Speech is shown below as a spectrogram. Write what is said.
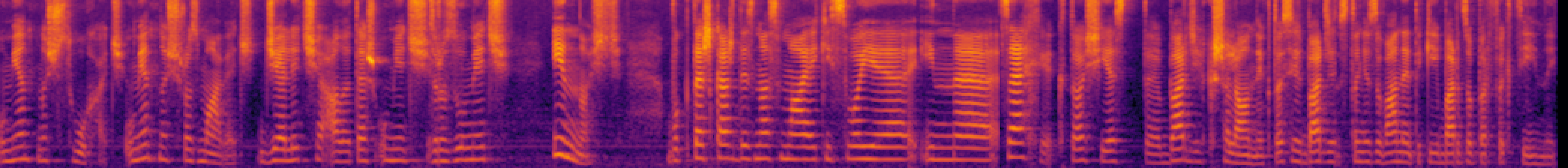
umiejętność słuchać, umiejętność rozmawiać, dzielić się, ale też umieć zrozumieć inność bo też każdy z nas ma jakieś swoje inne cechy. Ktoś jest bardziej krzelony, ktoś jest bardziej stonizowany, taki bardzo perfekcyjny.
